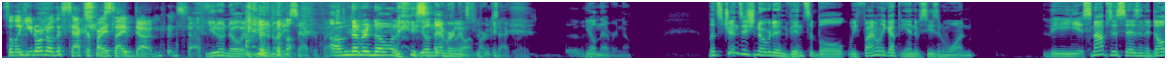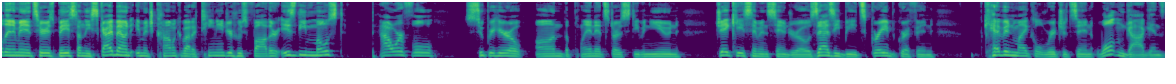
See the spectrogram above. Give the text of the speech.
so like you don't know the sacrifice Seriously. I've done and stuff. You don't know it. You don't know what he sacrificed. I'll never know what he's. You'll never know what Mark sacrificed. You'll never know. Let's transition over to Invincible. We finally got the end of season one. The synopsis says an adult animated series based on the Skybound Image comic about a teenager whose father is the most powerful superhero on the planet. Stars Steven Yeun, J.K. Simmons, Sandra Oh, Zazie Beetz, Grey Griffin, Kevin Michael Richardson, Walton Goggins,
